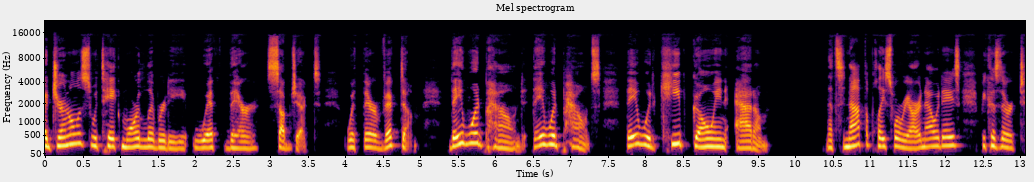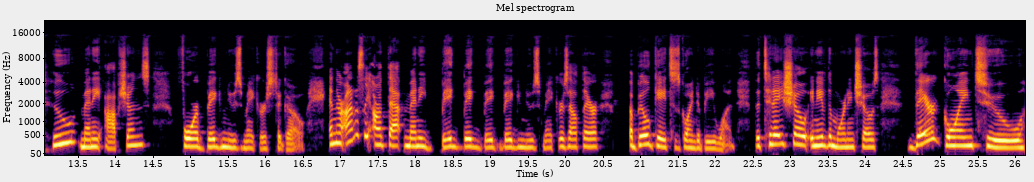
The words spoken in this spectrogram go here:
A journalist would take more liberty with their subject, with their victim. They would pound, they would pounce, they would keep going at them. That's not the place where we are nowadays because there are too many options for big newsmakers to go. And there honestly aren't that many big, big, big, big newsmakers out there. A Bill Gates is going to be one. The Today Show, any of the morning shows, they're going to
